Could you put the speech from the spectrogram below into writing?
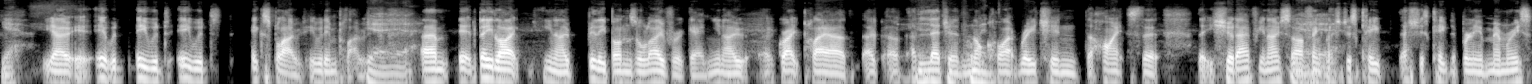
Yeah. You know, it, it would, he would, he would explode. He would implode. Yeah. Yeah. Um, it'd be like you know Billy Bonds all over again. You know, a great player, a, a, a legend, not quite reaching the heights that that he should have. You know, so I think Yeah. let's just keep let's just keep the brilliant memories.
